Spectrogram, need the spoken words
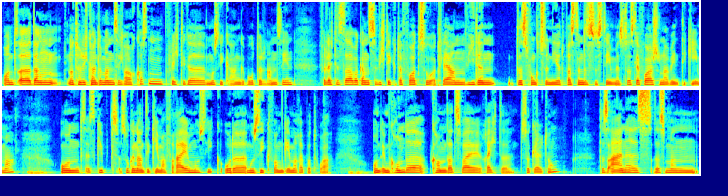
Und äh, dann natürlich könnte man sich auch kostenpflichtige Musikangebote ansehen. Vielleicht ist es aber ganz wichtig davor zu erklären, wie denn das funktioniert, was denn das System ist. Du hast ja vorher schon erwähnt, die GEMA. Mhm. Und es gibt sogenannte GEMA-freie Musik oder Musik vom GEMA-Repertoire. Mhm. Und im Grunde kommen da zwei Rechte zur Geltung. Das eine ist, dass man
